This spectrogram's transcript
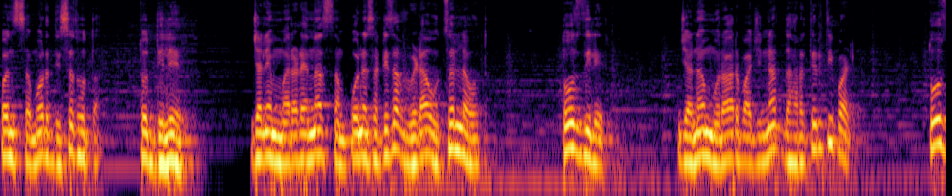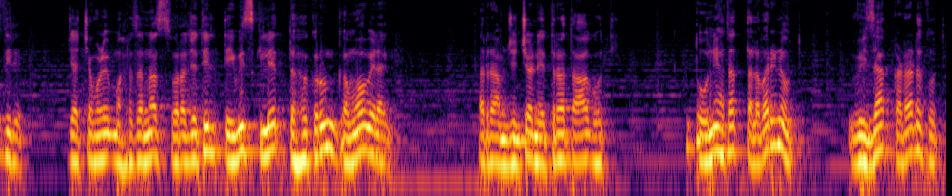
पण समोर दिसत होता तो दिलेर. ज्याने मराठ्यांना संपवण्यासाठीचा विडा उचलला होता. तोच दिलेर ज्यानं मुरारबाजींना धारतीर्थी पाडली. तोच दिलेर ज्याच्यामुळे महाराजांना स्वराज्यातील तेवीस किल्ले तह करून गमवावे लागले. रामजींच्या नेत्रात आग होती. दोन्ही हातात तलवारी नव्हती. विजा कडाडत होती.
